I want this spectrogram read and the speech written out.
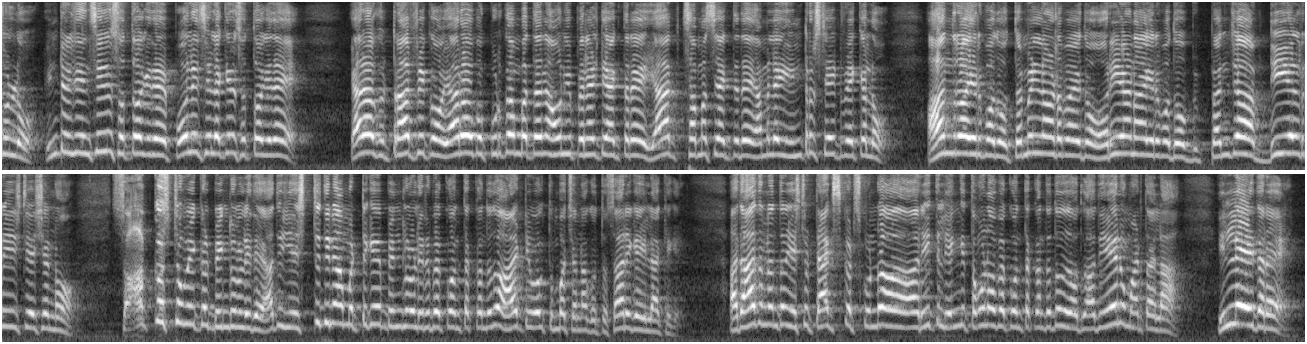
ಸುಳ್ಳು. ಇಂಟೆಲಿಜೆನ್ಸಿನೂ ಸತ್ತೋಗಿದೆ, ಪೊಲೀಸ್ ಇಲಾಖೆನೂ ಸತ್ತೋಗಿದೆ. ಯಾರೋ ಟ್ರಾಫಿಕ್ಕು ಯಾರೋ ಒಬ್ಬ ಕುಡ್ಕೊಂಬತ್ತಾನೆ ಅವನಿಗೆ ಪೆನಲ್ಟಿ ಆಗ್ತಾರೆ ಯಾಕೆ ಸಮಸ್ಯೆ ಆಗ್ತದೆ? ಆಮೇಲೆ ಇಂಟರ್ ಸ್ಟೇಟ್ ವೆಹಿಕಲ್ಲು ಆಂಧ್ರ ಇರ್ಬೋದು, ತಮಿಳ್ನಾಡು ಇದು, ಹರಿಯಾಣ ಇರ್ಬೋದು, ಪಂಜಾಬ್ ಡಿ ಎಲ್ ರಿಜಿಸ್ಟ್ರೇಷನ್ನು ಸಾಕಷ್ಟು ವೆಹಿಕಲ್ ಬೆಂಗಳೂರಲ್ಲಿದೆ. ಅದು ಎಷ್ಟು ದಿನ ಮಟ್ಟಿಗೆ ಬೆಂಗಳೂರಲ್ಲಿ ಇರಬೇಕು ಅಂತಕ್ಕಂಥದ್ದು ಆರ್ ಟಿ ಓಗೆ ತುಂಬ ಚೆನ್ನಾಗಿ ಗೊತ್ತು, ಸಾರಿಗೆ ಇಲಾಖೆಗೆ. ಅದಾದ ನಂತರ ಎಷ್ಟು ಟ್ಯಾಕ್ಸ್ ಕಟ್ಸ್ಕೊಂಡು ಆ ರೀತಿಯಲ್ಲಿ ಹೆಂಗೆ ತೊಗೊಂಡೋಗ್ಬೇಕು ಅಂತಕ್ಕಂಥದ್ದು ಅದು- ಅದೇನು ಮಾಡ್ತಾ ಇಲ್ಲ. ಇಲ್ಲೇ ಇದ್ದಾರೆ.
